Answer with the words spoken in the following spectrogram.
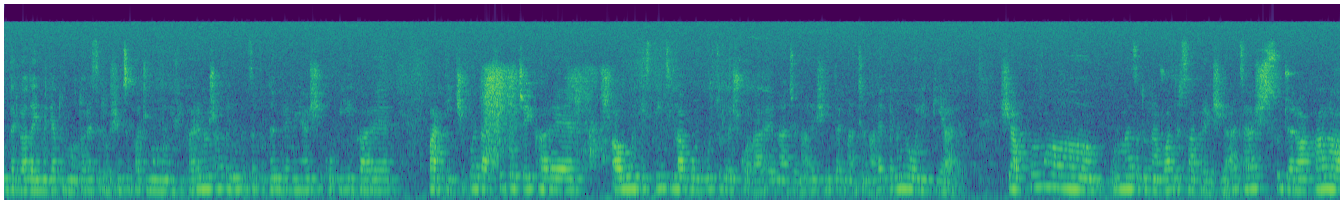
în perioada imediat următoare să reușim să facem o modificare în așa fel încât să putem premia și copiii care participă, dar și pe cei care au distinții la concursurile școlare naționale și internaționale pe lângă Olimpiade. Și acum uh, urmează dumneavoastră să apreciați. Aș sugera ca la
